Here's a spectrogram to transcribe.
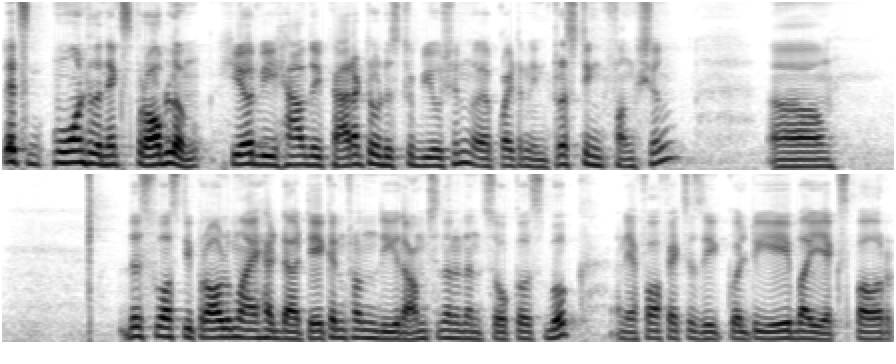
Let us move on to the next problem. Here we have the Pareto distribution uh, quite an interesting function. Uh, this was the problem I had uh, taken from the Ramachandran and Tsokos' book and f of x is equal to a by x power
